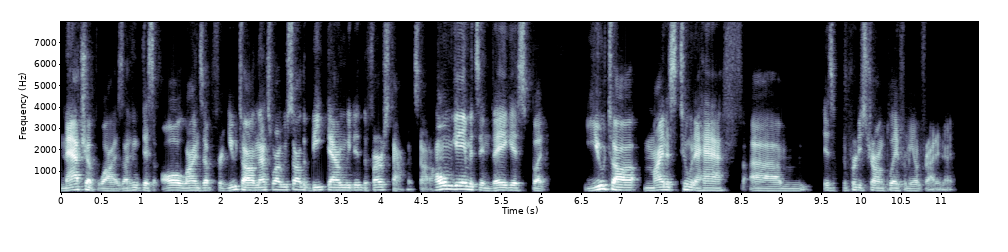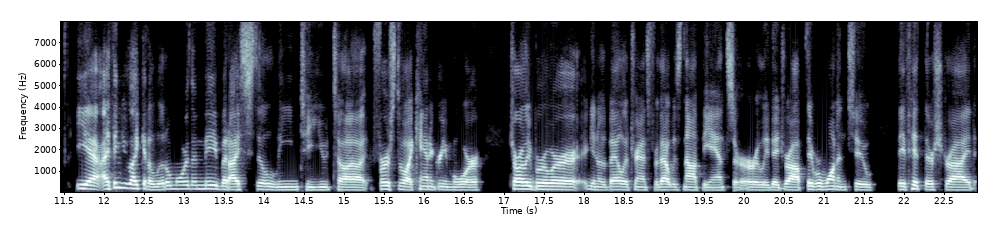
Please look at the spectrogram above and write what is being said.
matchup wise, I think this all lines up for Utah. And that's why we saw the beatdown we did the first time. It's not a home game, it's in Vegas, but Utah minus two and a half um, is a pretty strong play for me on Friday night. Yeah, I think you like it a little more than me, but I still lean to Utah. First of all, I can't agree more. Charlie Brewer, you know, the Baylor transfer, that was not the answer early. They dropped, they were one and two. They've hit their stride.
